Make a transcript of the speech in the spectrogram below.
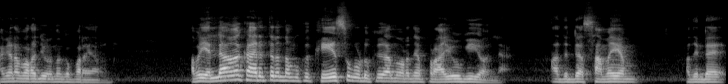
അങ്ങനെ പറഞ്ഞു എന്നൊക്കെ പറയാറുണ്ട്. അപ്പോൾ എല്ലാ കാര്യത്തിനും നമുക്ക് കേസ് കൊടുക്കുക എന്ന് പറഞ്ഞാൽ പ്രായോഗികമല്ല. അതിന്റെ സമയം അതിന്റെ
